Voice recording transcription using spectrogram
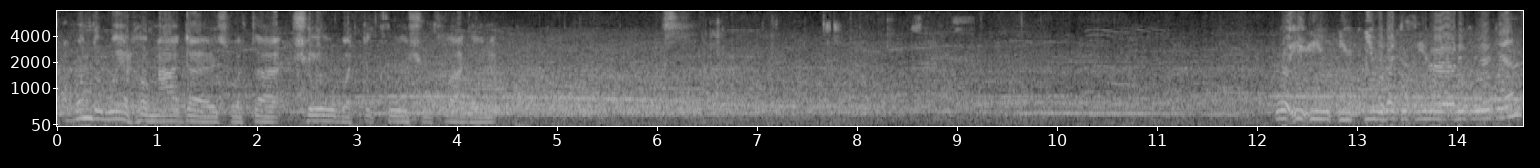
I wonder where Hamada is with that chair with the Croatian flag on it. What you you you, you would like to see her out of here again?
